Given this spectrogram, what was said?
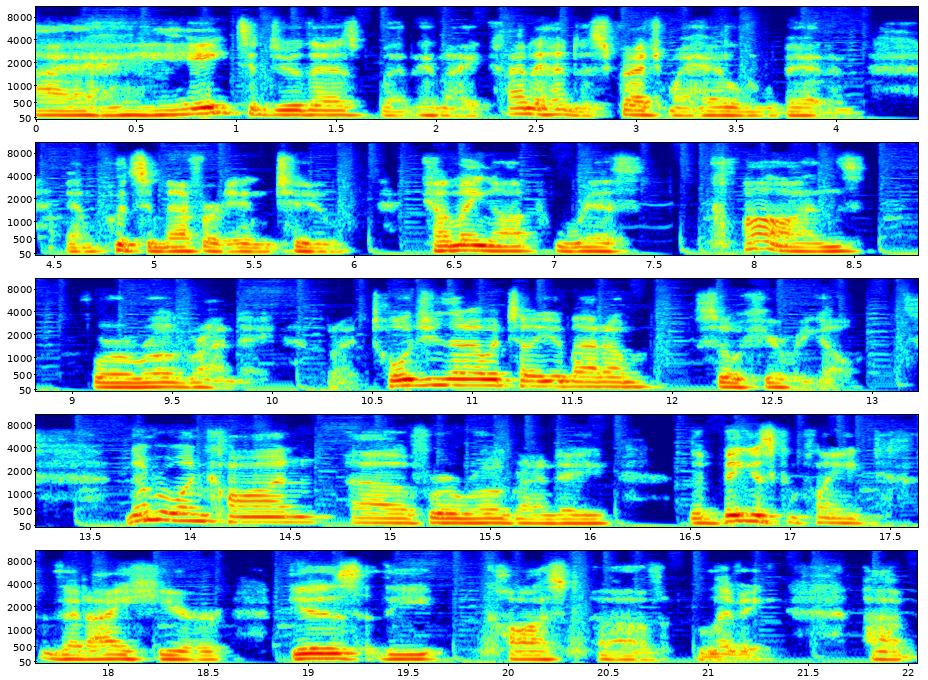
I hate to do this, but and I kind of had to scratch my head a little bit and, and put some effort into coming up with cons for Arroyo Grande. But I told you that I would tell you about them, so here we go. Number one con uh, for Arroyo Grande, the biggest complaint that I hear is the cost of living. Uh,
